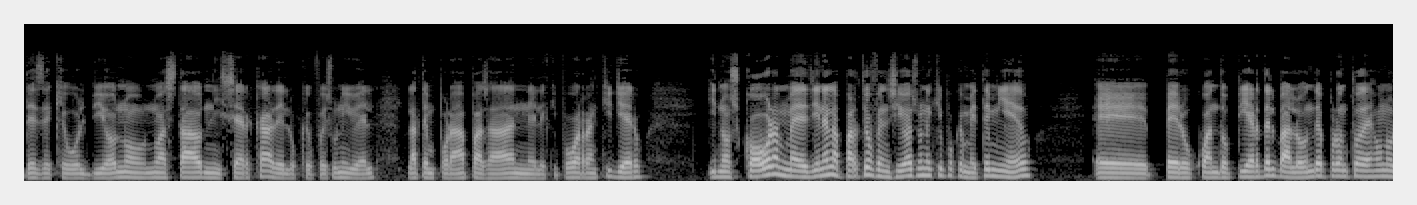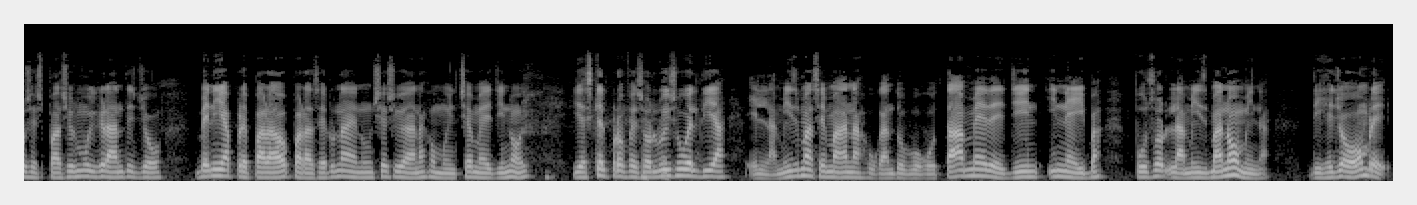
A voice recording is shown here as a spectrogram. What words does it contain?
desde que volvió no, no ha estado ni cerca de lo que fue su nivel la temporada pasada en el equipo barranquillero. Y nos cobran, Medellín en la parte ofensiva es un equipo que mete miedo, eh, pero cuando pierde el balón de pronto deja unos espacios muy grandes. Yo venía preparado para hacer una denuncia ciudadana como hincha de Medellín hoy, y es que el profesor Luis Ubeldía en la misma semana jugando Bogotá, Medellín y Neiva puso la misma nómina. Dije yo, hombre,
